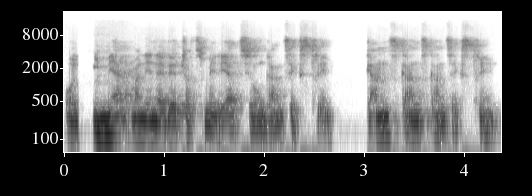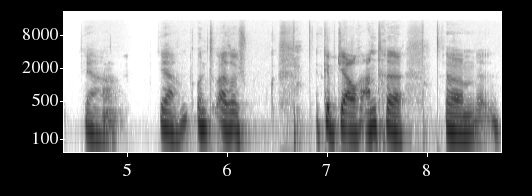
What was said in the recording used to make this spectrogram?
Und die merkt man in der Wirtschaftsmediation ganz extrem. Ganz, ganz, ganz extrem. Ja. Ja, und also es gibt ja auch andere, ähm,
